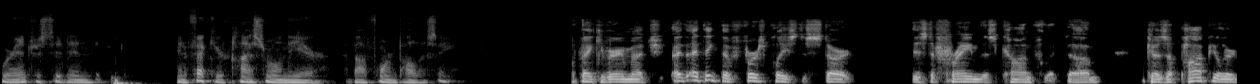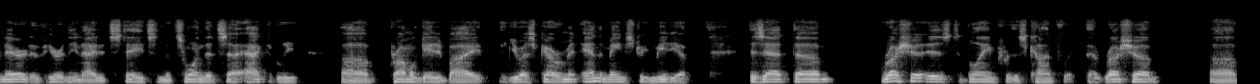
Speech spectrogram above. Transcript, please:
We're interested in, in effect, your classroom on the air about foreign policy. Well, thank you very much. I, I, think the first place to start is to frame this conflict. Um, because a popular narrative here in the United States, and it's one that's uh, actively uh, promulgated by the US government and the mainstream media, is that um, Russia is to blame for this conflict, that Russia, uh,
